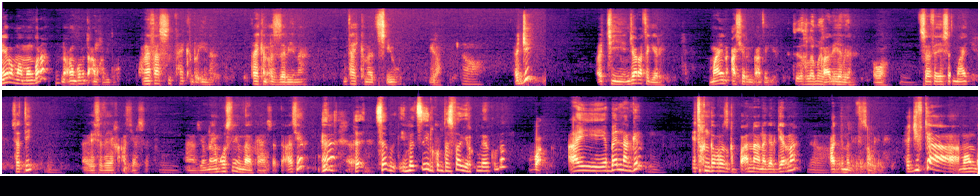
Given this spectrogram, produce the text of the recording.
ነይሮም ኣብ መንጎና ንዕኦም ግን ብጣዕሚ ከቢድዎ ኩነታትስ እንታይ ክንርኢ ኢና እንታይ ክንዕዘብ ኢና እንታይ ክመጽእ እዩ ኢሎም ሕጂ እቲ እንጀራ ተገይሩ እዩ ማይን ዓሲርን ከዓ ተገይሩ እቲ እኽለ ማይ ካልእ ኩሉ የለን እዎ ዝሰተየ ሰብ ማይ ሰቲ ዘይሰተየ ከዓ ዓሲር ሰቲ እዚኦም ናይ ሞስሊም እንዳልካ ሰቲ ዓሲር ግን ተ- ሰብ ይመፅእ ኢልኩም ተስፋ ጌርኩም ነርኩም ዶ ዋ ኣይበልናን ግን እቲ ክንገብሮ ዝግባኣና ነገር ጌርና ዓዲ ምልእቲ ፀዊዕና ሕጂ ብታ መንጎ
